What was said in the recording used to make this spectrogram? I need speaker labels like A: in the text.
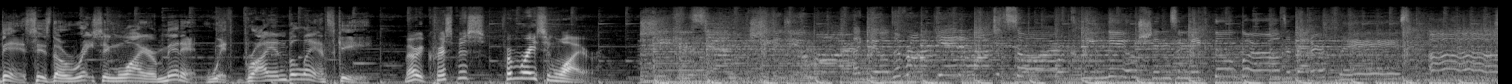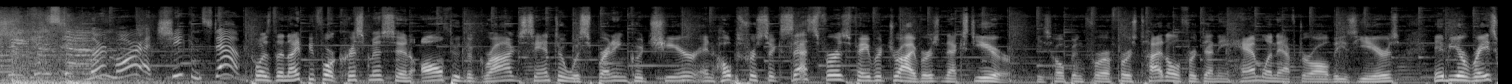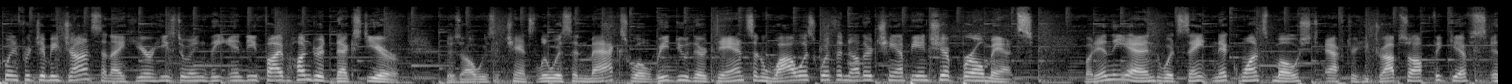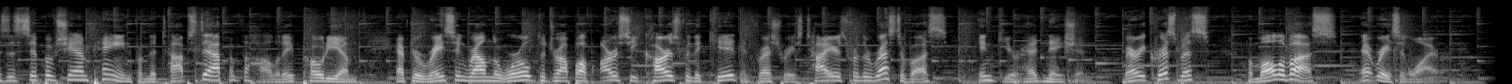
A: This is the RacingWire Minute with Brian Belansky.
B: Merry Christmas from
C: RacingWire.
D: Learn more at She Can STEM.
B: Twas the night before Christmas, and all through the garage, Santa was spreading good cheer and hopes for success for his favorite drivers next year. He's hoping for a first title for Denny Hamlin after all these years, maybe a race win for Jimmie Johnson. I hear he's doing the Indy 500 next year. There's always a chance Lewis and Max will redo their dance and wow us with another championship bromance. But in the end, what St. Nick wants most after he drops off the gifts is a sip of champagne from the top step of the holiday podium. After racing around the world to drop off RC cars for the kids and fresh race tires for the rest of us in Gearhead Nation. Merry Christmas from all of us at RacingWire.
